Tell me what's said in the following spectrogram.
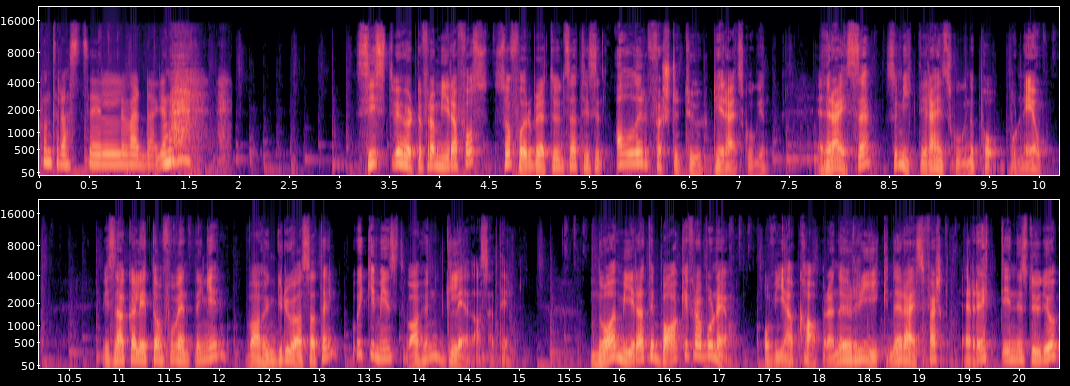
kontrast til hverdagen her. Sist vi hørte fra Mira Foss, så forberedte hun seg til sin aller første tur til regnskogen. En reise som gikk til regnskogene på Borneo. Vi snakka litt om forventninger, hva hun grua seg til, og ikke minst hva hun gleda seg til. Nå er Mira tilbake fra Borneo, og vi har kapra henne rykende reisefersk rett inn i studio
